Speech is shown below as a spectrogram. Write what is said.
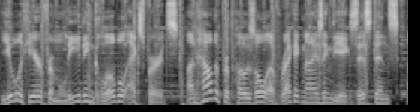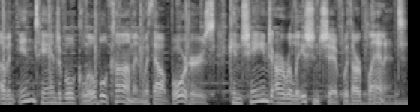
you will hear from leading global experts on how the proposal of recognizing the existence of an intangible global common without borders can change our relationship with our planet.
